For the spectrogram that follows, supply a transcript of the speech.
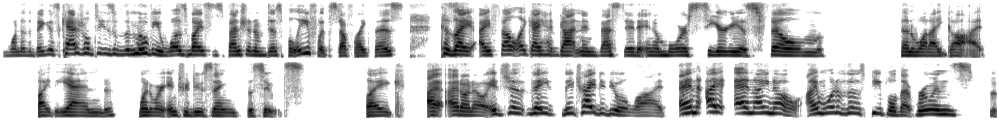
one of the biggest casualties of the movie was my suspension of disbelief with stuff like this because I, I felt like I had gotten invested in a more serious film than what I got by the end when we're introducing the suits. Like I, I don't know. It's just they they tried to do a lot. And I and I know I'm one of those people that ruins uh,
